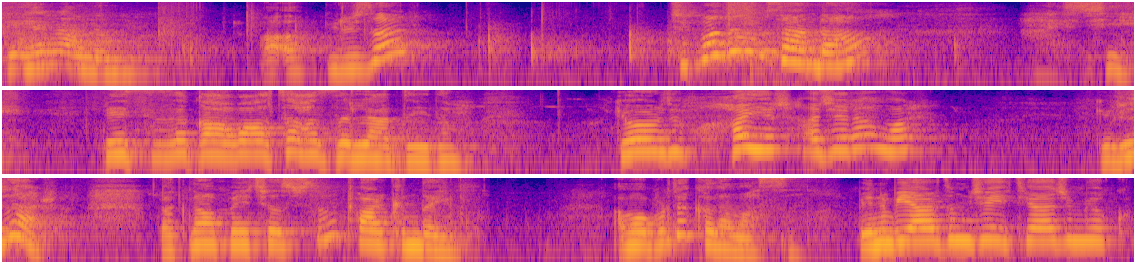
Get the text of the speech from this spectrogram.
Seher Hanım. Aa, Gülizar. Çıkmadın mı sen daha? Şey, ben size kahvaltı hazırladıydım. Gördüm. Hayır, acelem var. Gülizar, bak ne yapmaya çalıştığımın farkındayım. Ama burada kalamazsın. Benim bir yardımcıya ihtiyacım yok.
